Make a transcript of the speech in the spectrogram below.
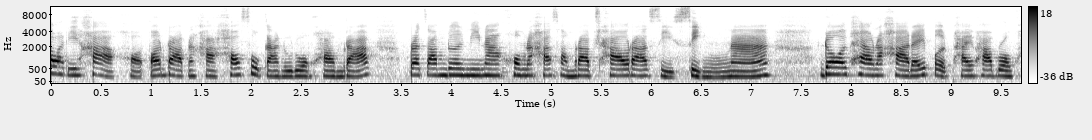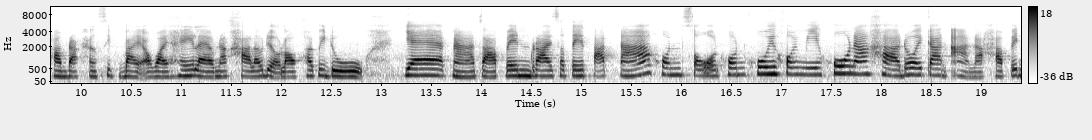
สวัสดีค่ะ ขอต้อนรับนะคะ เข้าสู่การดูดวงความรัก ประจำเดือนมีนาคมนะคะสำหรับชาวราศีสิงห์นะ โดยแพลวนะคะได้เปิดไพ่ภาพรวมความรักทั้ง 10 ใบเอาไว้ให้แล้วนะคะ แล้วเดี๋ยวเราค่อยไปดูแยกนะจะเป็นรายสเตตัสนะ คนโสด คนคุย คนมีคู่นะคะ โดยการอ่านนะคะ เป็น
